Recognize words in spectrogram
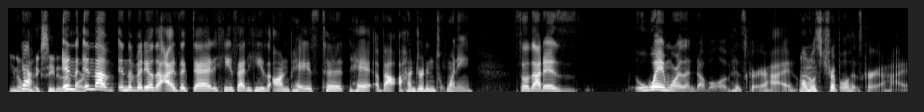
you know, Yeah. exceeded that in mark. in that in the video that Isaac did, he said he's on pace to hit about 120. So that is way more than double of his career high, Yeah. almost triple his career high.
